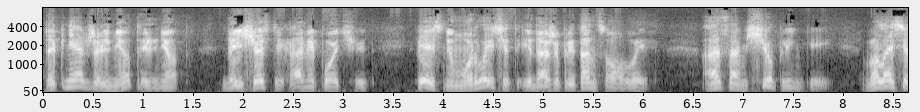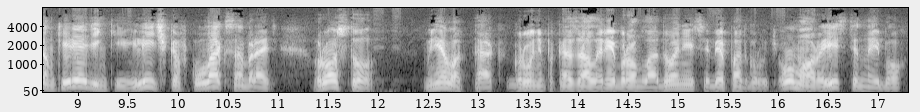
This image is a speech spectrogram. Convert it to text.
Так нет же, льнет и льнет, да еще стихами почует, песню мурлычет и даже пританцовывает. А сам щупленький, волосенки реденькие, личка в кулак собрать, росту мне вот так, Груня показала ребром ладони себе под грудь. Умор, истинный бог.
